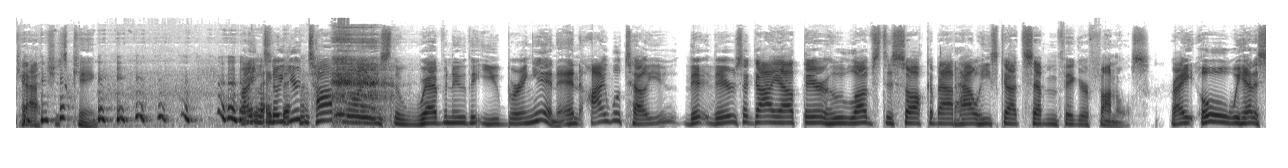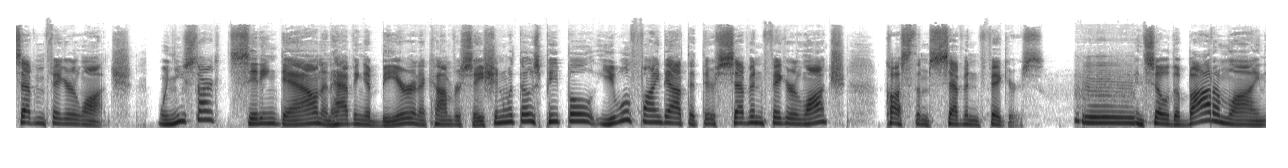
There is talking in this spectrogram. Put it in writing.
cash is king. right? Like so that. your top line is the revenue that you bring in. And I will tell you, there, there's a guy out there who loves to talk about how he's got seven figure funnels, right? Oh, we had a seven figure launch when you start sitting down and having a beer and a conversation with those people, you will find out that their seven figure launch cost them seven figures. Mm. And so the bottom line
